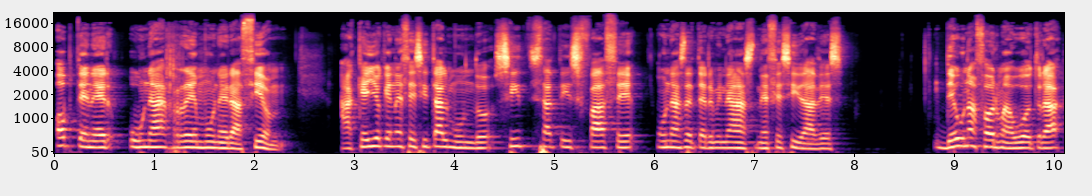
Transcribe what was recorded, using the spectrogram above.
obtener una remuneración aquello que necesita el mundo si satisface unas determinadas necesidades de una forma u otra,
